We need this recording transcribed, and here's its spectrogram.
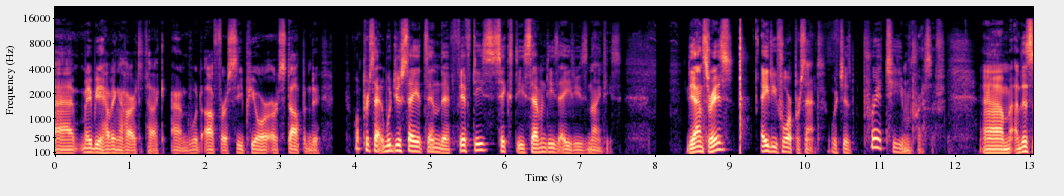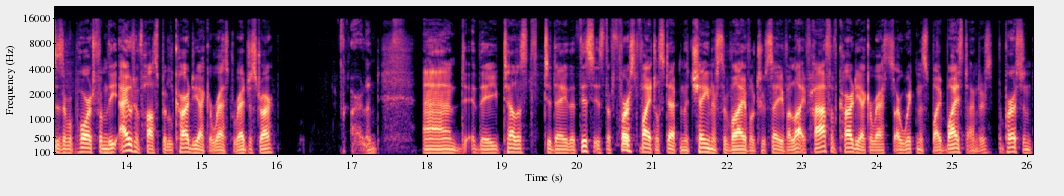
uh, maybe having a heart attack, and would offer CPR or stop and do? What percent? Would you say it's in the 50s, 60s, 70s, 80s, 90s? The answer is 84%, which is pretty impressive. Um, and this is a report from the Out of Hospital Cardiac Arrest Registrar, Ireland. And they tell us today that this is the first vital step in the chain of survival to save a life. Half of cardiac arrests are witnessed by bystanders. The person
